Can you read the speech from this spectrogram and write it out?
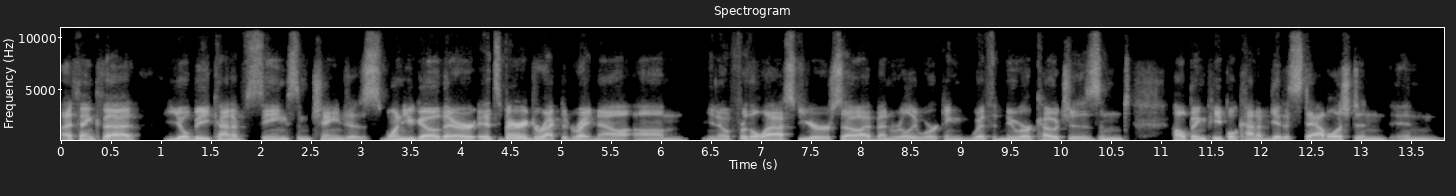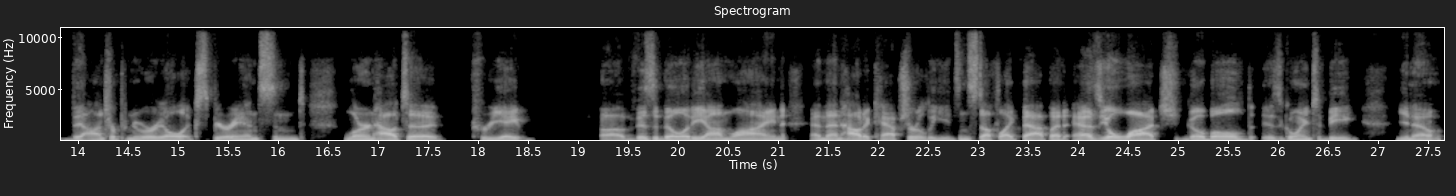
I think that you'll be kind of seeing some changes when you go there. It's very directed right now. Um, you know, for the last year or so, I've been really working with newer coaches and helping people kind of get established in in the entrepreneurial experience and learn how to create uh, visibility online and then how to capture leads and stuff like that. But as you'll watch, Go Bold is going to be, you know,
